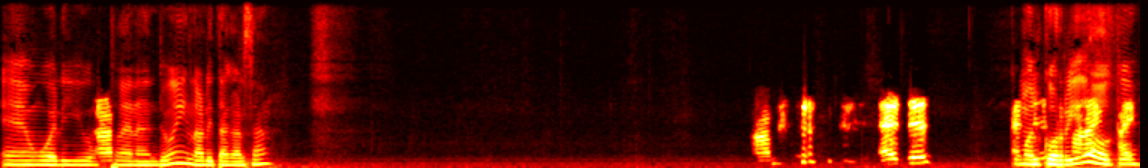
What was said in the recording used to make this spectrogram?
And what do you Uh, plan on doing, Laurita Garza? Um, at this ¿Como el corrido o qué?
